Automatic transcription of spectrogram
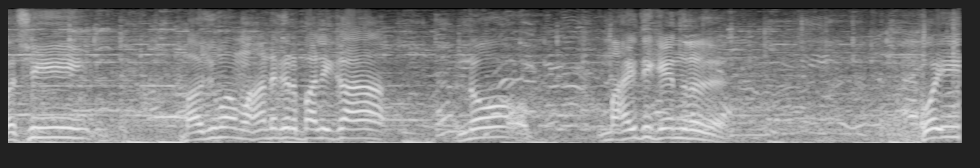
પછી બાજુમાં મહાનગરપાલિકાનો માહિતી કેન્દ્ર છે. કોઈ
